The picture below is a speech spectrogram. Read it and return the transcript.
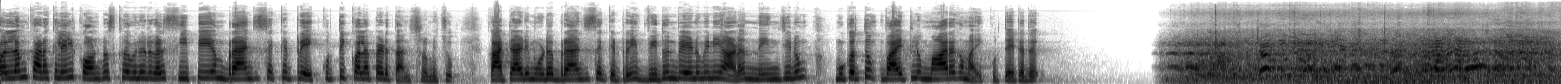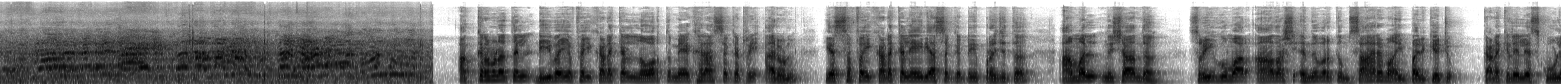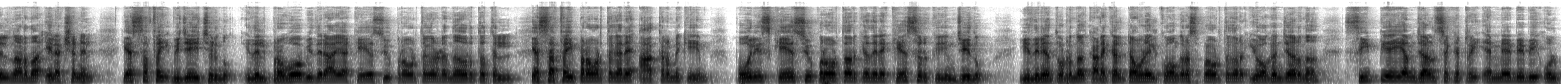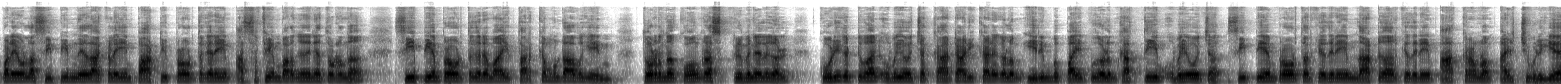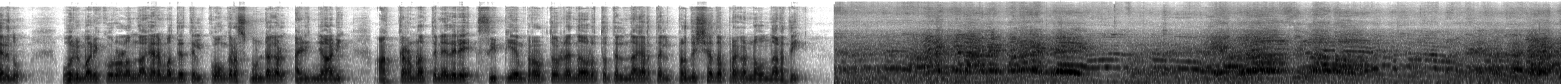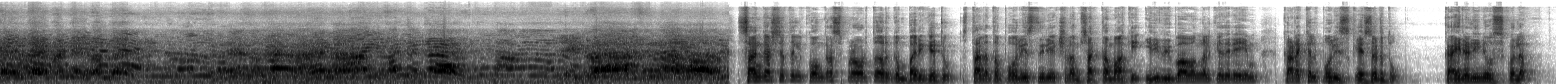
കൊല്ലം കടക്കലിൽ കോൺഗ്രസ് ക്രിമിനലുകൾ C P M branch സെക്രട്ടറിയെ കുത്തിക്കൊലപ്പെടുത്താൻ ശ്രമിച്ചു. കാറ്റാടിമൂട് ബ്രാഞ്ച് സെക്രട്ടറി വിതുൻ വേണുവിനെയാണ് നെഞ്ചിനും മുഖത്തും വയറ്റിലും മാരകമായി കുത്തേറ്റത്. ആക്രമണത്തിൽ ഡിവൈഎഫ്ഐ കടക്കൽ നോർത്ത് മേഖലാ secretary Arun S F I Kadakkal area secretary Prajith Amal Nishanth Sreekumar Adarsh എന്നിവർക്കും സാരമായി പരിക്കേറ്റു. കണക്കിലെ സ്കൂളിൽ നടന്ന ഇലക്ഷനിൽ എസ് എഫ് ഐ വിജയിച്ചിരുന്നു. ഇതിൽ പ്രകോപിതരായ കെ എസ് യു പ്രവർത്തകരുടെ നേതൃത്വത്തിൽ എസ് എഫ് ഐ പ്രവർത്തകരെ ആക്രമിക്കുകയും പോലീസ് കെ എസ് യു പ്രവർത്തകർക്കെതിരെ കേസെടുക്കുകയും ചെയ്തു. ഇതിനെ തുടർന്ന് കടക്കൽ ടൗണിൽ കോൺഗ്രസ് പ്രവർത്തകർ യോഗം ചേർന്ന് C P I M general secretary M A Baby ഉൾപ്പെടെയുള്ള സി പി എം നേതാക്കളെയും പാർട്ടി പ്രവർത്തകരെയും അസഭ്യം പറഞ്ഞതിനെ തുടർന്ന് സി പി എം പ്രവർത്തകരുമായി തർക്കമുണ്ടാവുകയും തുടർന്ന് കോൺഗ്രസ് ക്രിമിനലുകൾ കൊടികെട്ടുവാൻ ഉപയോഗിച്ച കാറ്റാടിക്കടകളും ഇരുമ്പ് പൈപ്പുകളും കത്തിയും ഉപയോഗിച്ച് സി പി എം പ്രവർത്തകർക്കെതിരെയും നാട്ടുകാർക്കെതിരെയും ആക്രമണം അഴിച്ചുവിടുകയായിരുന്നു. ഒരു മണിക്കൂറോളം നഗരമധ്യത്തിൽ കോൺഗ്രസ് ഗുണ്ടകൾ അഴിഞ്ഞാടി. ആക്രമണത്തിനെതിരെ സി പി എം പ്രവർത്തകരുടെ നേതൃത്വത്തിൽ നഗരത്തിൽ പ്രതിഷേധ പ്രകടനവും നടത്തി. സംഘർഷത്തിൽ കോൺഗ്രസ് പ്രവർത്തകർക്കും പരിക്കേറ്റു. സ്ഥലത്ത് പോലീസ് നിരീക്ഷണം ശക്തമാക്കി. ഇരു വിഭാഗങ്ങൾക്കെതിരെയും കടക്കൽ പോലീസ് കേസെടുത്തു. കൈരളി ന്യൂസ് കൊല്ലം.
